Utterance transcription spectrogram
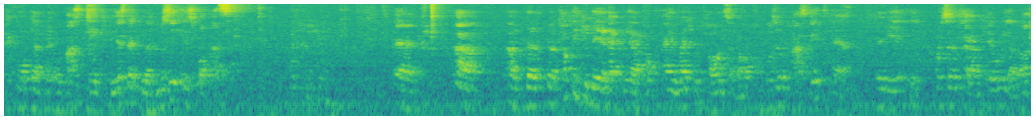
I hope that the years that you are using is for us. And uh, uh, the, the topic today that we are I like to talk is about compostable plastic and maybe also can tell me a lot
